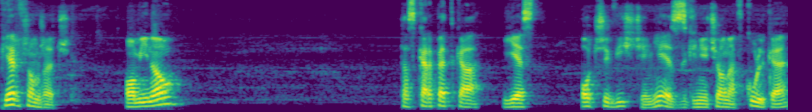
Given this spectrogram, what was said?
Pierwszą rzecz ominął. Ta skarpetka jest oczywiście nie jest zgnieciona w kulkę,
